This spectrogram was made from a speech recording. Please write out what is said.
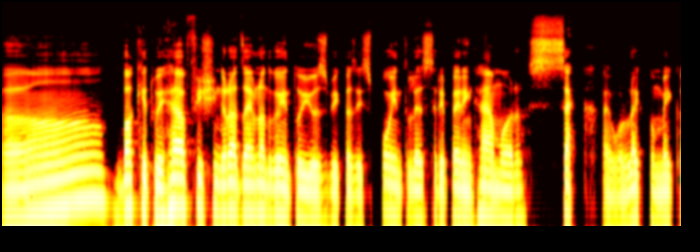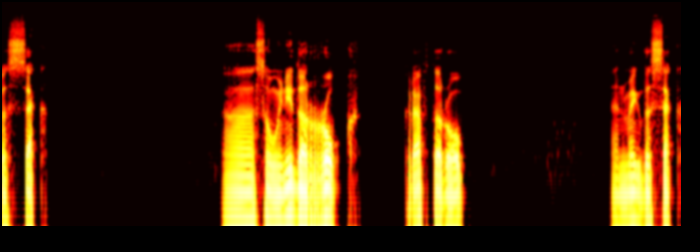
Uh, bucket we have, fishing rods I'm not going to use because it's pointless. Repairing hammer, sack. I would like to make a sack. Uh, so we need a rope. Craft a rope. And make the sack.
